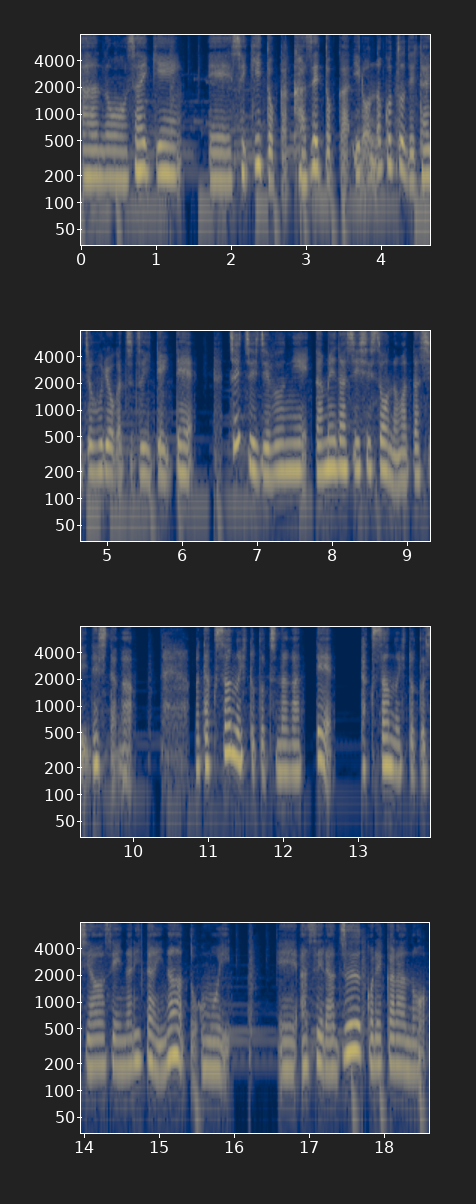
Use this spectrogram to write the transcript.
あの、最近、えー、咳とか風邪とかいろんなことで体調不良が続いていて、ついつい自分にダメ出ししそうな私でしたが、まあ、たくさんの人とつながって、たくさんの人と幸せになりたいなと思い、えー、焦らず、これからの、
